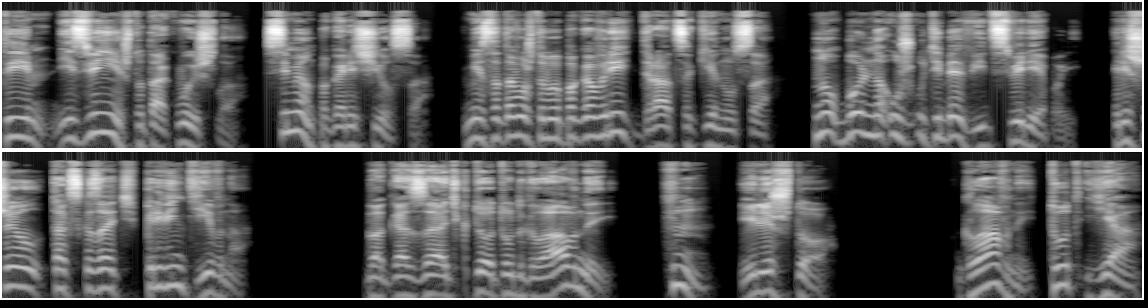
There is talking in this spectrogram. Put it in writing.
Ты извини, что так вышло. Семен погорячился. Вместо того, чтобы поговорить, драться кинулся. Но больно уж у тебя вид свирепый. Решил, так сказать, превентивно. Показать, кто тут главный? Хм, или что? Главный тут я.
